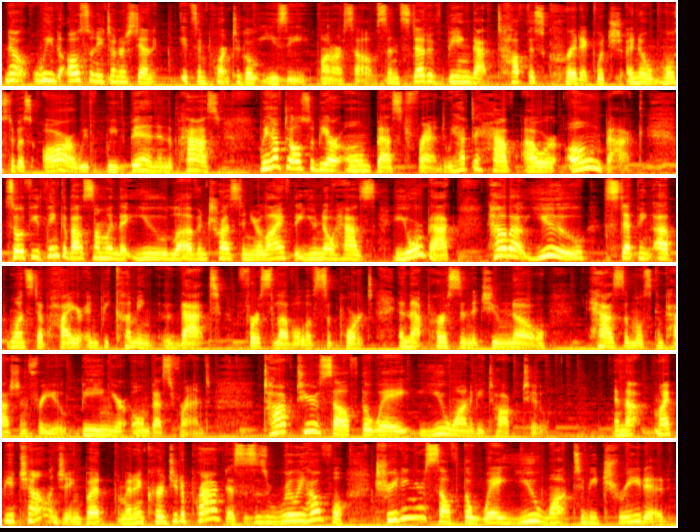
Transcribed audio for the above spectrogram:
Now, we also need to understand it's important to go easy on ourselves. Instead of being that toughest critic, which I know most of us are, we've, we've been in the past, we have to also be our own best friend. We have to have our own back. So if you think about someone that you love and trust in your life that you know has your back, how about you stepping up one step higher and becoming that first level of support and that person that you know has the most compassion for you, being your own best friend. Talk to yourself the way you want to be talked to. And that might be challenging, but I'm going to encourage you to practice. This is really helpful. Treating yourself the way you want to be treated.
